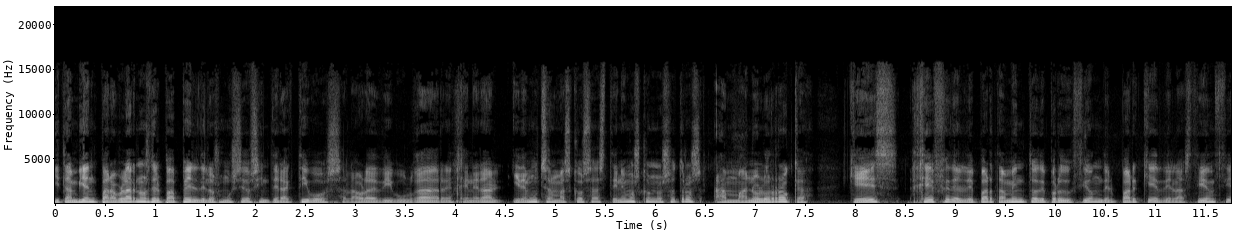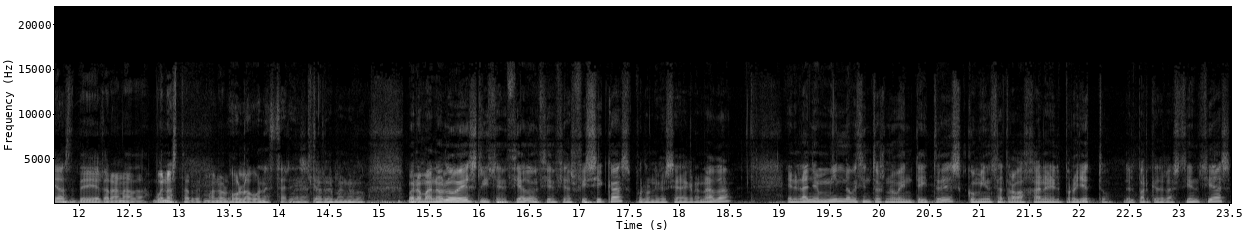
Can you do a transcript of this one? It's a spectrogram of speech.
y también para hablarnos del papel de los museos interactivos a la hora de divulgar en general y de muchas más cosas, tenemos con nosotros a Manolo Roca, que es jefe del Departamento de Producción del Parque de las Ciencias de Granada. Buenas tardes, Manolo. Hola, buenas tardes. Buenas tardes, Manolo. Bueno, Manolo es licenciado en Ciencias Físicas por la Universidad de Granada. En el año 1993 comienza a trabajar en el proyecto del Parque de las Ciencias,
